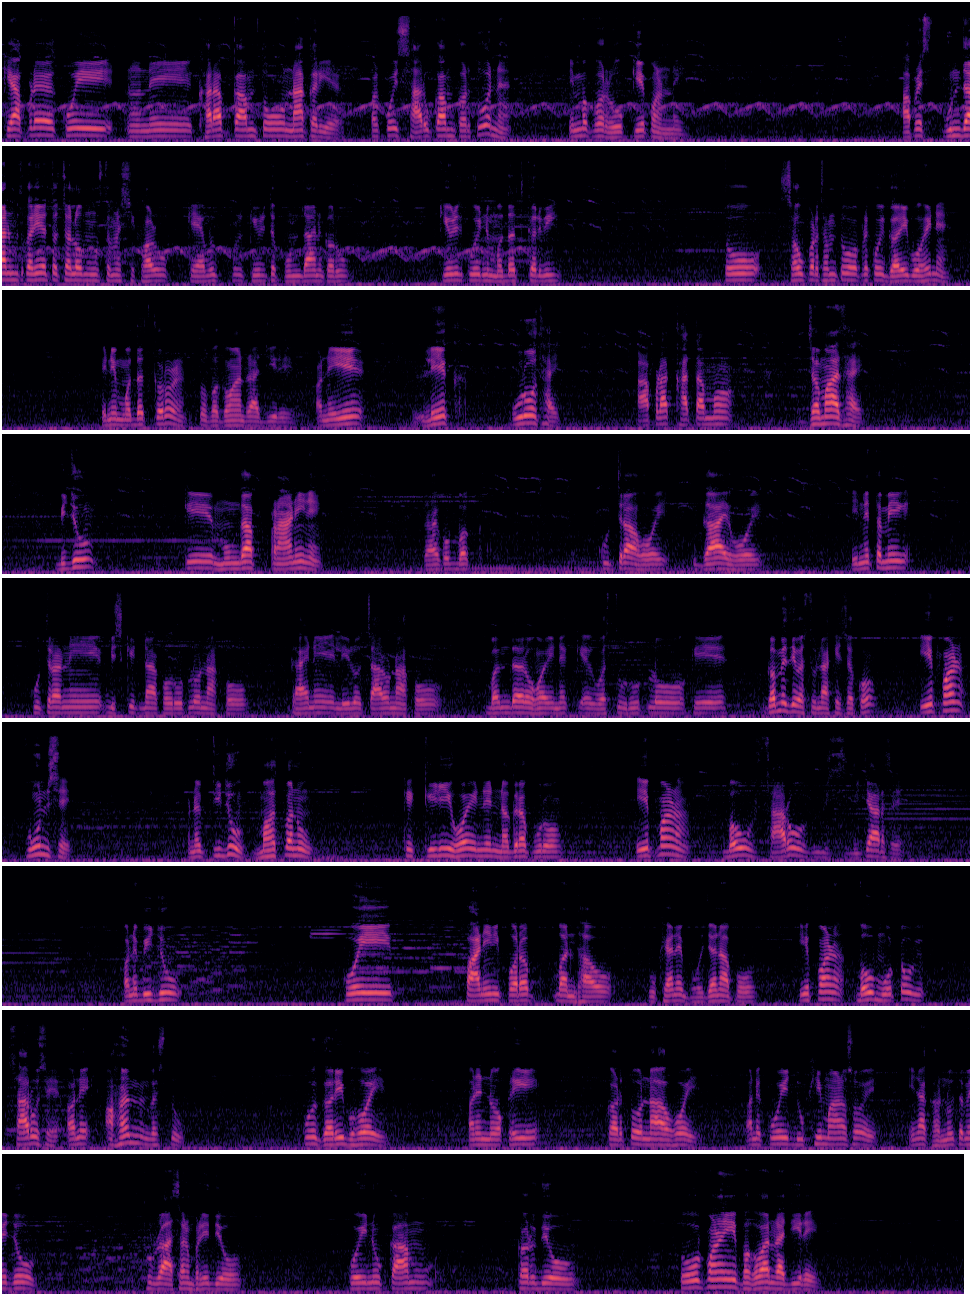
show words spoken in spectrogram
કે આપણે કોઈને ખરાબ કામ તો ના કરીએ, પણ કોઈ સારું કામ કરતું હોય ને, એમાં પણ રોકીએ પણ નહીં. આપણે પૂનદાન કરીએ તો ચલો હું તમને શીખવાડું કે કેવી રીતે પૂનદાન કરવું, કેવી રીતે કોઈને મદદ કરવી. તો સૌ પ્રથમ તો આપણે કોઈ ગરીબ હોય ને, એની મદદ કરો ને, તો ભગવાન રાજી રહે. અને એ લેખ પૂરો થાય, આપણા ખાતામાં જમા થાય. બીજું કે મૂંગા પ્રાણીને ધારો બક, કૂતરા હોય, ગાય હોય, એને તમે કૂતરાને બિસ્કિટ નાખો, રોટલો નાખો, ગાયને લીલો ચારો નાખો, બંદર હોય એને કે વસ્તુ, રોટલો કે ગમે તે વસ્તુ નાખી શકો, એ પણ પૂન છે. અને ત્રીજું મહત્ત્વનું કે કીડી હોય ને નગરા પૂરો એ પણ બહુ સારો વિચાર છે. અને બીજું, કોઈ પાણીની પરબ બંધાવો, ભૂખ્યાને ભોજન આપો, એ પણ બહુ મોટો સારું છે. અને અહમ વસ્તુ, કોઈ ગરીબ હોય અને નોકરી કરતો ના હોય અને કોઈ દુઃખી માણસ હોય, એના ઘરનું તમે જો થોડું રાશન ભરી દો, કોઈનું કામ કરી દો, તો પણ એ ભગવાન રાજી રહે.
